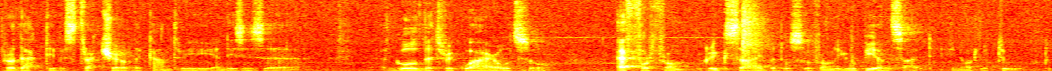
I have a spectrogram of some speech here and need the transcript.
productive structure of the country, and this is a goal that requires also effort from the Greek side, but also from the European side in order to, to,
